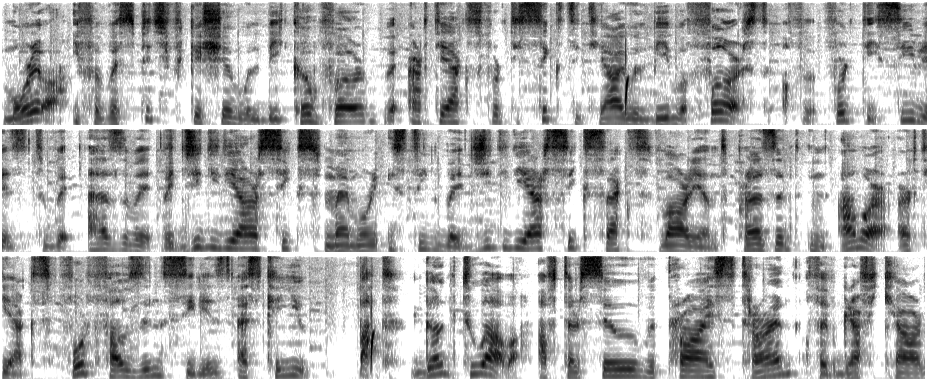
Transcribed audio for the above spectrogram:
Moreover, if the specification will be confirmed, the RTX 4060 Ti will be the first of the 40 series to the as the, the GDDR6 memory instead of the GDDR6X variant present in our RTX 4000 series SKU. But going to our after saw the price trend of the graphic card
